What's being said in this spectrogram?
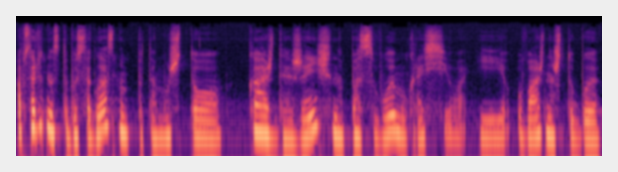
Абсолютно с тобой согласна, потому что каждая женщина по-своему красива. И важно, чтобы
